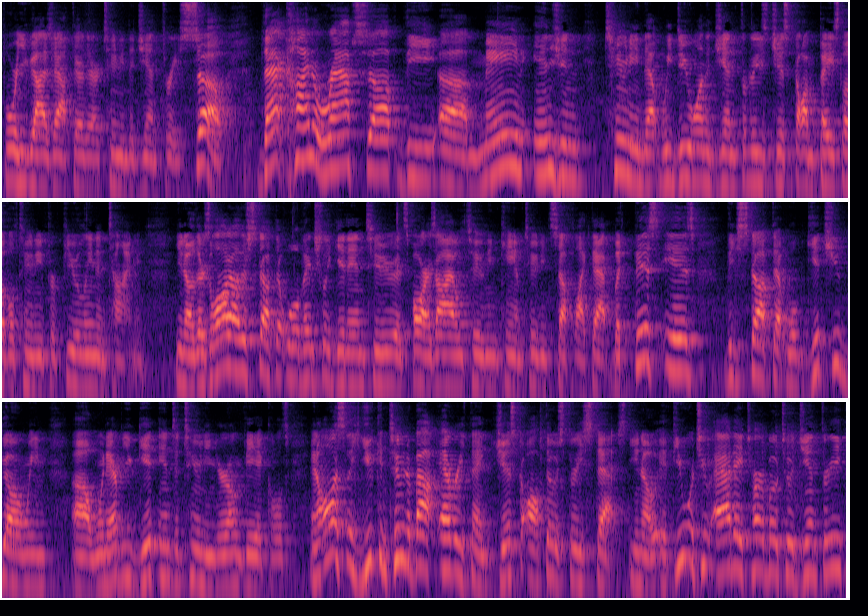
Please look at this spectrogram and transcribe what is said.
for you guys out there that are tuning the Gen 3. So that kind of wraps up the uh, main engine tuning that we do on the Gen 3s just on base level tuning for fueling and timing. You know, there's a lot of other stuff that we'll eventually get into as far as idle tuning, cam tuning, stuff like that. But this is the stuff that will get you going uh, whenever you get into tuning your own vehicles. And honestly, you can tune about everything just off those three steps. You know, if you were to add a turbo to a Gen 3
